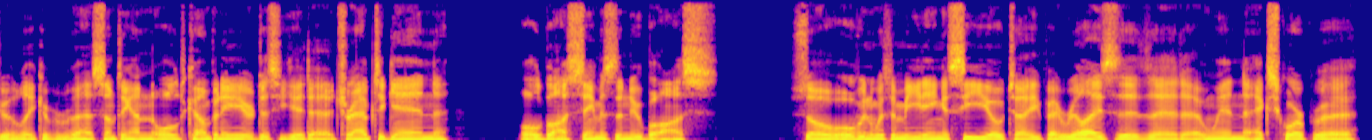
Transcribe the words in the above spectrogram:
like uh, something on an old company, or does he get uh, trapped again? Old boss, same as the new boss. So, open with a meeting, a CEO type. I realized that uh, when X Corp got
